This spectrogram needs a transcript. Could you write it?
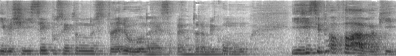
investir 100% no exterior, né? Essa pergunta era bem comum. E a gente sempre falava que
